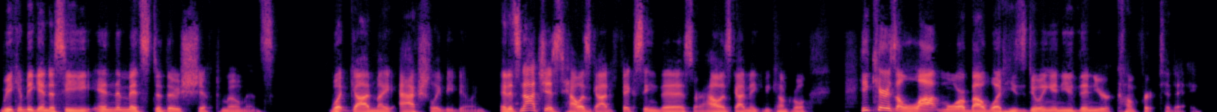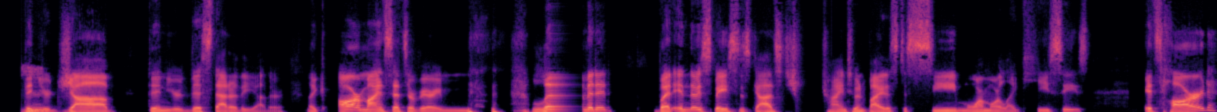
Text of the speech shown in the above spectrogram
we can begin to see in the midst of those shift moments what God might actually be doing. And it's not just how is God fixing this or how is God making me comfortable. He cares a lot more about what he's doing in you than your comfort today, than mm-hmm. your job, than your this, that, or the other. Like our mindsets are very limited, but in those spaces, God's trying to invite us to see more and more like he sees. It's hard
